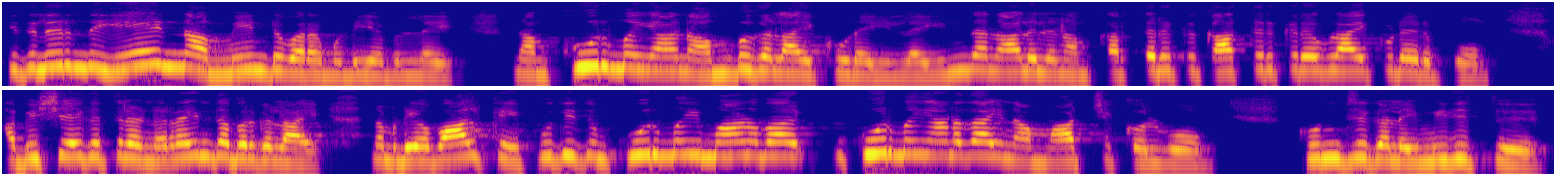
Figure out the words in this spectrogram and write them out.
இதிலிருந்து ஏன் நாம் மீண்டு வர முடியவில்லை? நாம் கூர்மையான அம்புகளாய் கூட இல்லை. இந்த நாளில் நாம் கர்த்தருக்கு காத்திருக்கிறவர்களாய் கூட இருப்போம். அபிஷேகத்துல நிறைந்தவர்களாய் நம்முடைய வாழ்க்கை புதிதும் கூர்மையுமானவாய் கூர்மையானதாய் நாம் மாற்றிக்கொள்வோம். குன்றுகளை மிதித்து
